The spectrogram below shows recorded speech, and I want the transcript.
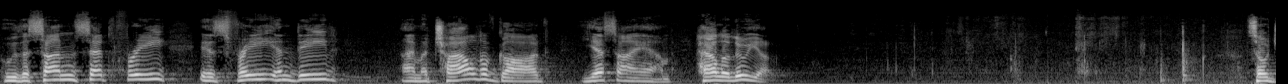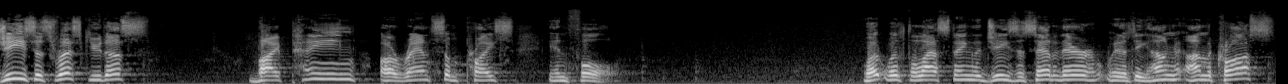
Who the Son set free is free indeed. I'm a child of God. Yes, I am. Hallelujah. So Jesus rescued us by paying a ransom price in full. What was the last thing that Jesus said there as he hung on the cross?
